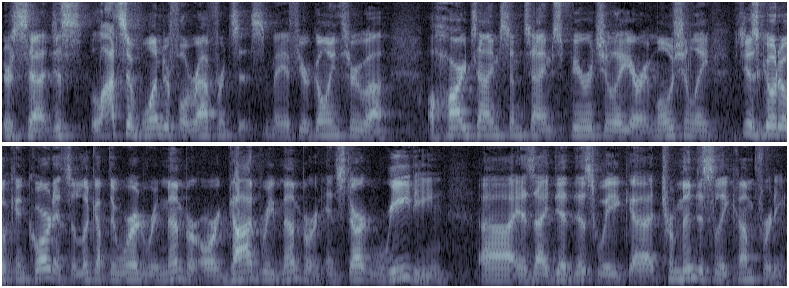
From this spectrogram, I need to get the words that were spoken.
There's uh, just lots of wonderful references. If you're going through a, a hard time sometimes spiritually or emotionally, just go to a concordance and look up the word remember or God remembered and start reading, uh, as I did this week, uh, tremendously comforting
